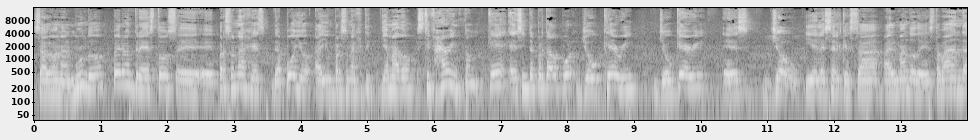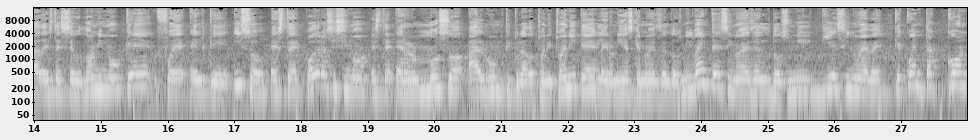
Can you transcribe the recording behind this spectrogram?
salvan al mundo. Pero entre estos eh, eh, personajes de apoyo hay un personaje llamado Steve Harrington, que es interpretado por Joe Carey. Joe Carey es Joe. Y él es el que está al mando de esta banda, de este seudónimo que fue el que hizo este poderosísimo, este hermoso álbum titulado 2020 que la ironía es que no es del 2020 sino es del 2019 que cuenta con,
